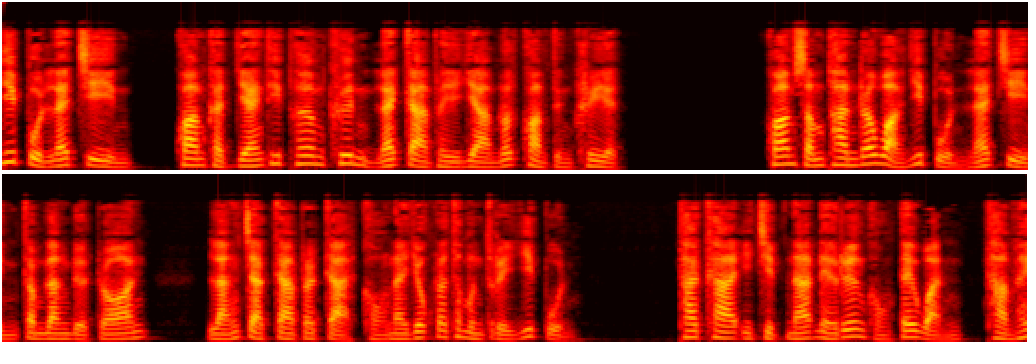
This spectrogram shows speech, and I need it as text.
ญี่ปุ่นและจีน ความขัดแย้งที่เพิ่มขึ้นและการพยายามลดความตึงเครียด ความสัมพันธ์ระหว่างญี่ปุ่นและจีนกำลังเดือดร้อน หลังจากการประกาศของนายกรัฐมนตรีญี่ปุ่น ทาคาอิจิปนัทในเรื่องของไต้หวันทำให้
